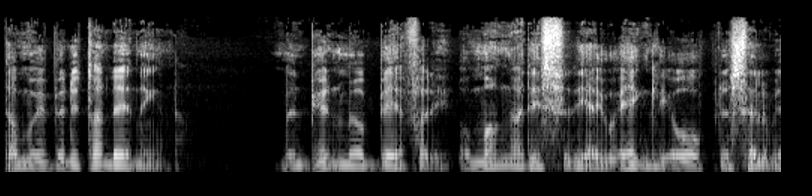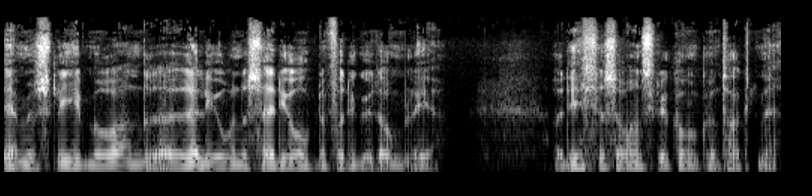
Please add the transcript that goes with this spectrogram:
Da må vi benytte anledningen men begynn med å be for dem. Og mange av disse de er jo egentlig åpne, selv om de er muslimer og andre religioner, så er de åpne for det guddommelige. Og de er ikke så vanskelig å komme i kontakt med.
